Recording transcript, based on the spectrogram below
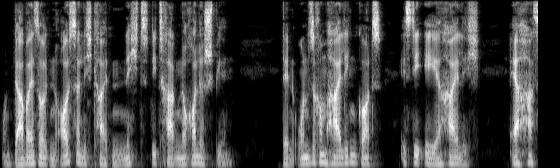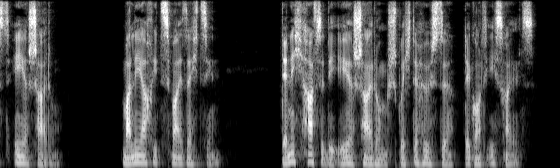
und dabei sollten Äußerlichkeiten nicht die tragende Rolle spielen. Denn unserem heiligen Gott ist die Ehe heilig, er hasst Ehescheidung. Maleachi 2,16 denn ich hasse die Ehescheidung, spricht der Höchste, der Gott Israels.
